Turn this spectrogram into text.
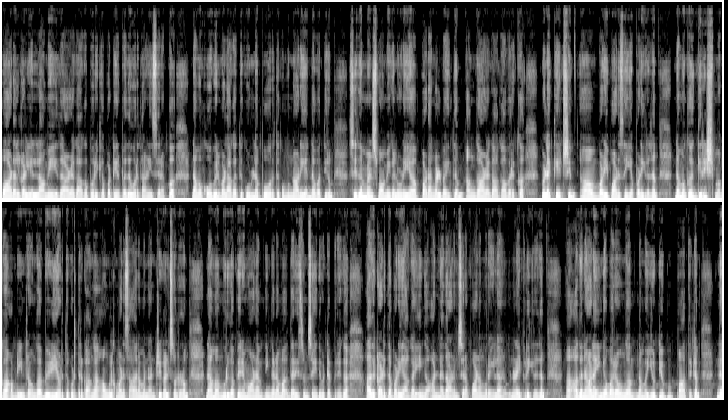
பாடல்கள் எல்லாம் எல்லாமே இது அழகாக பொறிக்கப்பட்டிருப்பது ஒரு தனி சிறப்பு. நம்ம கோவில் வளாகத்துக்கு உள்ளே போகிறதுக்கு முன்னாடியே தவத்திலும் சிதம்பரம் சுவாமிகளுடைய படங்கள் வைத்து அங்கே அழகாக அவருக்கு விளக்கேற்றி வழிபாடு செய்யப்படுகிறது. நமக்கு கிரீஷ் மகா அப்படின்றவங்க வீடியோ எடுத்து கொடுத்துருக்காங்க. அவங்களுக்கு மனசாக நம்ம நன்றிகள் சொல்கிறோம் நாம் முருகப்பெருமானை இங்கே நம்ம தரிசனம் செய்துவிட்ட பிறகு அதற்கு அடுத்தபடியாக இங்கே அன்னதானம் சிறப்பான முறையில் நடைபெறுகிறது. அதனால் இங்கே வரவங்க நம்ம யூடியூப் பார்த்துட்டு இந்த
